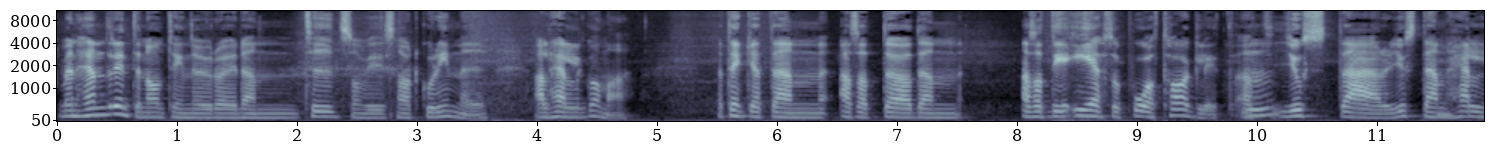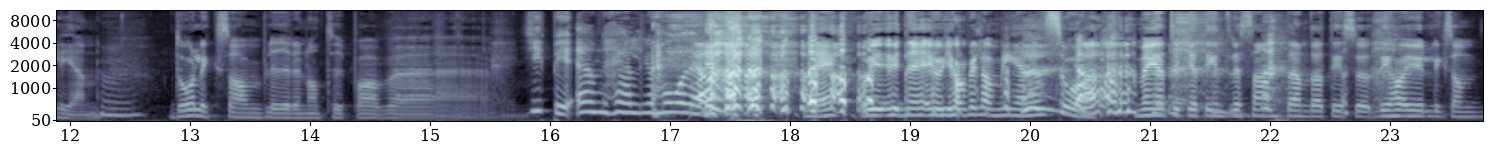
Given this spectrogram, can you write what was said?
Men händer inte någonting nu då i den tid som vi snart går in i? Allhelgona. Jag tänker att den, alltså att döden, alltså att det är så påtagligt att Mm. just där, just den helgen, Mm. Då liksom blir det någon typ av eh, Jippi, en helg om året! nej, och, nej, och jag vill ha mer än så. Men jag tycker att det är intressant ändå att det är så, det har ju liksom,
